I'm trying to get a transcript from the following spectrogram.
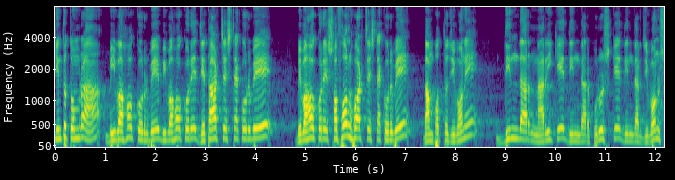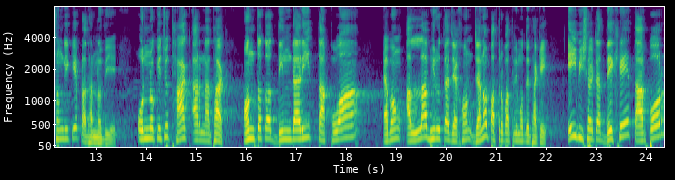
কিন্তু তোমরা বিবাহ করবে, বিবাহ করে জেতার চেষ্টা করবে, বিবাহ করে সফল হওয়ার চেষ্টা করবে, দাম্পত্য জীবনে দিনদার নারীকে, দিনদার পুরুষকে, দিনদার জীবনসঙ্গীকে প্রাধান্য দিয়ে। অন্য কিছু থাক আর না থাক, অন্তত দিনদারি তাকোয়া এবং আল্লাহ ভীরুতা যখন, যেন পাত্রপাত্রীর মধ্যে থাকে। এই বিষয়টা দেখে তারপর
